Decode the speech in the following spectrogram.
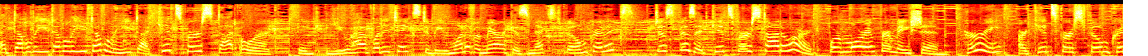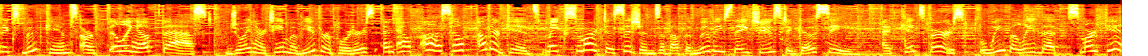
at www.kidsfirst.org. Think you have what it takes to be one of America's next film critics? Just visit kidsfirst.org for more information. Hurry! Our Kids First Film Critics boot camps are filling up fast. Join our team of youth reporters and help us help other kids make smart decisions about the movies they choose to go see. At Kids First, we believe that smart kids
